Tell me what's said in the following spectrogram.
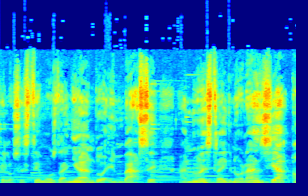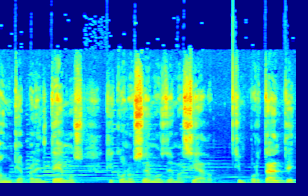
que los estemos dañando en base a nuestra ignorancia, aunque aparentemos que conocemos demasiado importante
